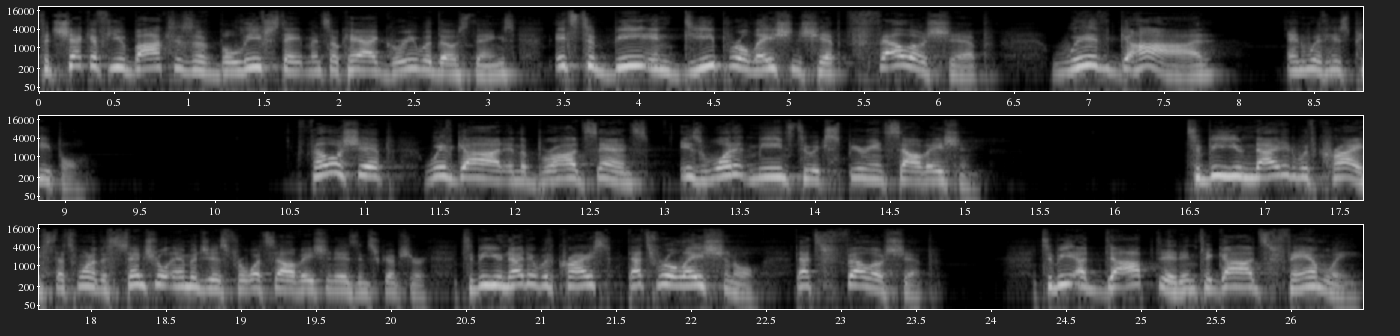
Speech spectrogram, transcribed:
to check a few boxes of belief statements. Okay, I agree with those things. It's to be in deep relationship, fellowship with God and with his people. Fellowship with God in the broad sense is what it means to experience salvation. To be united with Christ, that's one of the central images for what salvation is in Scripture. To be united with Christ, that's relational, that's fellowship. To be adopted into God's family,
